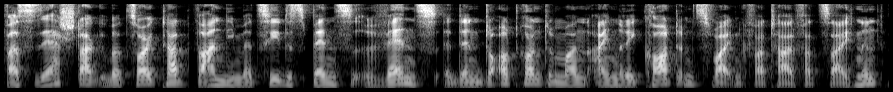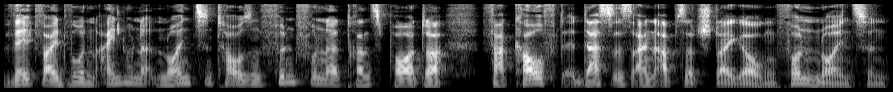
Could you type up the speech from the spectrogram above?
Was sehr stark überzeugt hat, waren die Mercedes-Benz Vans, denn dort konnte man einen Rekord im zweiten Quartal verzeichnen. Weltweit wurden 119.500 Transporter verkauft. Das ist eine Absatzsteigerung von 19%.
